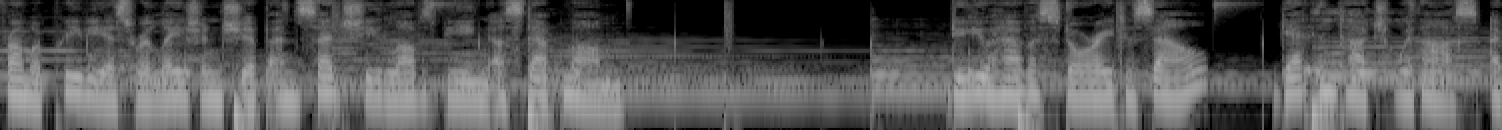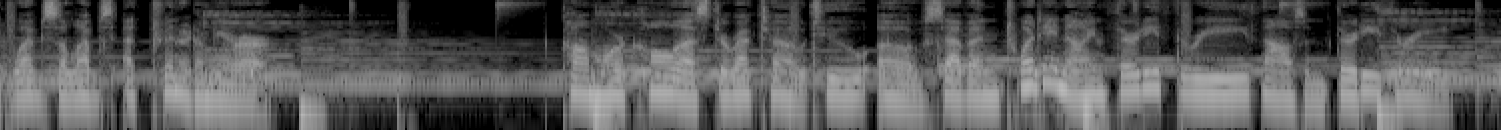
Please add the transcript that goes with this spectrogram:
from a previous relationship and said she loves being a stepmom. Do you have a story to sell? Get in touch with us at webcelebs at Com or call us direct 0207 29 33 33.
